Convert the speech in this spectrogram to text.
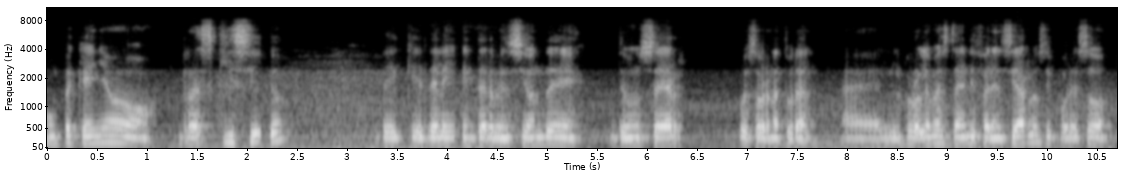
un pequeño rasquicio de que de la intervención de, de un ser pues sobrenatural. Eh, el problema está en diferenciarlos y por eso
